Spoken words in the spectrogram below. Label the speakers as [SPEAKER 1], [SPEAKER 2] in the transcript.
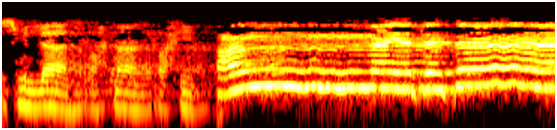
[SPEAKER 1] بسم الله الرحمن الرحيم.
[SPEAKER 2] عما يتساءل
